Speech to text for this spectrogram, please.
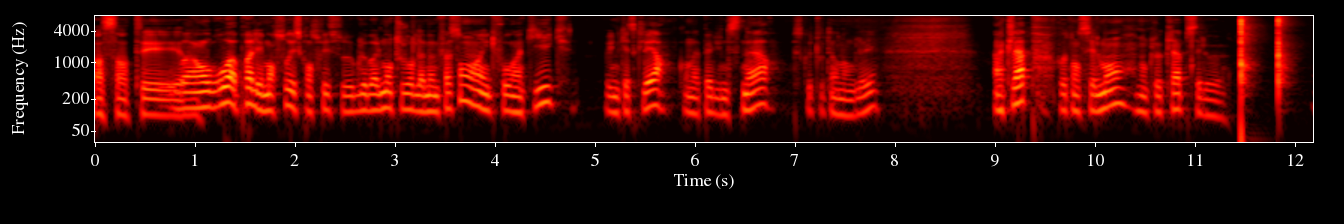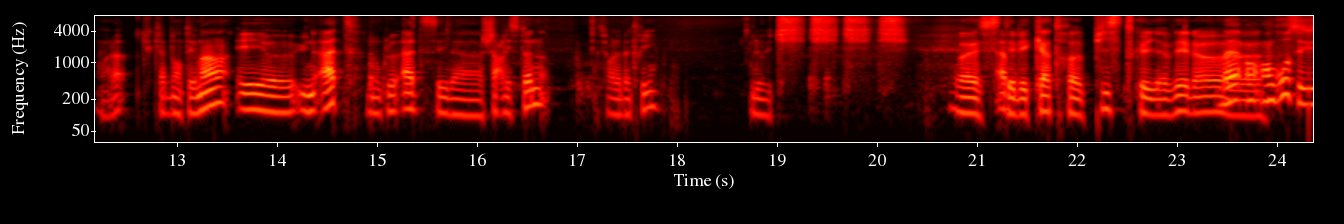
un synthé Bah, en gros, après, les morceaux, ils se construisent euh, globalement toujours de la même façon. hein. Il te faut un kick, une caisse claire, qu'on appelle une snare, parce que tout est en anglais. Un clap, potentiellement. Donc le clap, c'est le... Voilà, tu clapes dans tes mains. Et euh, une hat. Donc le hat, c'est la Charleston sur la batterie. Le tch, tch, tch, tch. ouais c'était les quatre euh, pistes qu'il y avait là Bah, euh, en, en gros, c'est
